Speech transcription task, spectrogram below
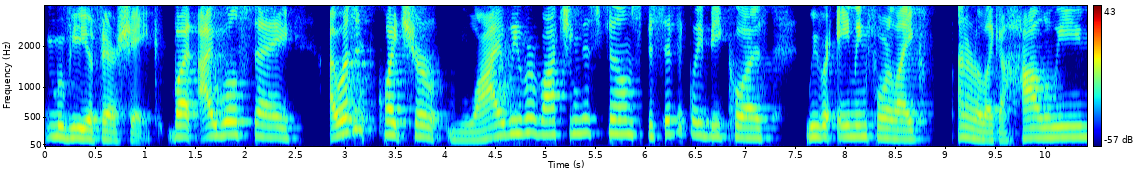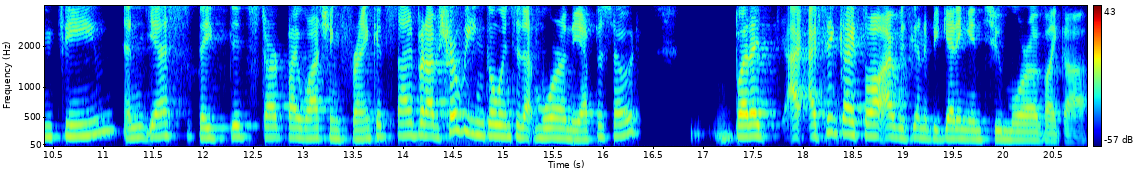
movie a fair shake, but I will say I wasn't quite sure why we were watching this film, specifically because we were aiming for like, I don't know, like a Halloween theme. And yes, they did start by watching Frankenstein, but I'm sure we can go into that more in the episode. But I, I think I thought I was going to be getting into more of like a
